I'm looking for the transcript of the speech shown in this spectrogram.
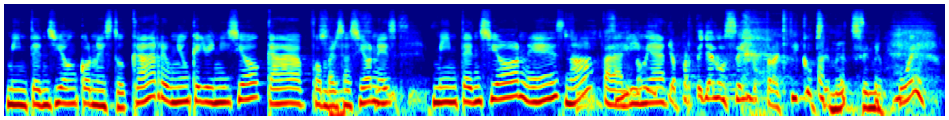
Mi intención con esto, cada reunión que yo inicio, cada conversación es, mi intención es, ¿no? Para alinear. y, aparte ya lo sé y lo practico, se me, se me fue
